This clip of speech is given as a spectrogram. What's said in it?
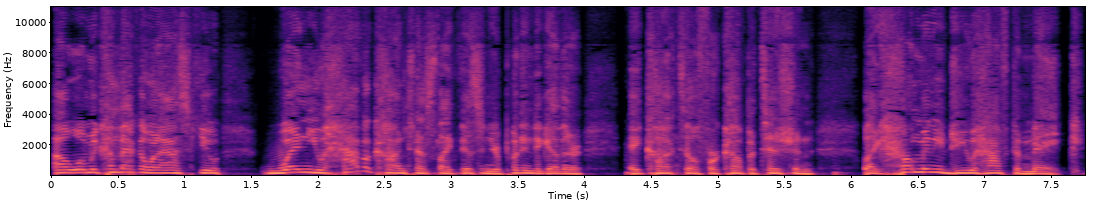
uh, when we come back, I want to ask you, when you have a contest like this and you're putting together a cocktail for competition, like how many do you have to make?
